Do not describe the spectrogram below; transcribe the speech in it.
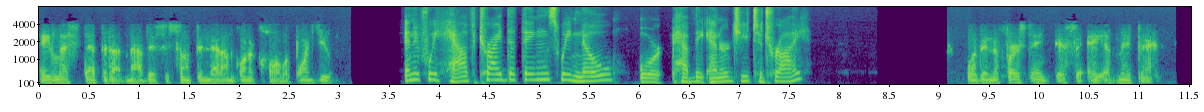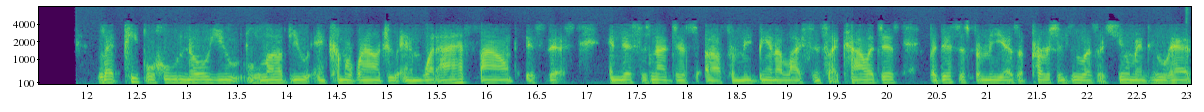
hey, let's step it up. Now, this is something that I'm going to call upon you. And if we have tried the things we know or have the energy to try? Well, then the first thing is to a, admit that let people who know you love you and come around you. And what I have found is this, and this is not just uh, for me being a licensed psychologist, but this is for me as a person who, as a human, who has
